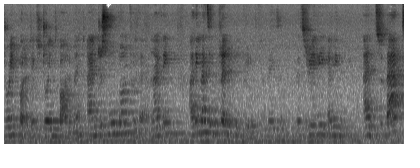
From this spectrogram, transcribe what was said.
joined politics, joined parliament, and just moved on from there. And I think I think that's incredibly brave. Amazing. It's really, I mean, and so that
